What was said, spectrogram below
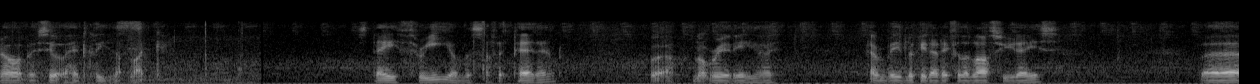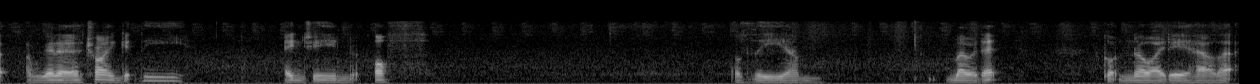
Oh let's see what the head cleans up like. Day 3 on the Suffolk teardown well not really I haven't been looking at it for the last few days. But I'm gonna try and get the engine off of the um, mower deck got no idea how that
